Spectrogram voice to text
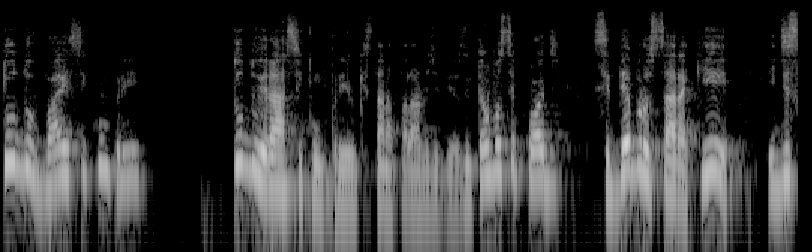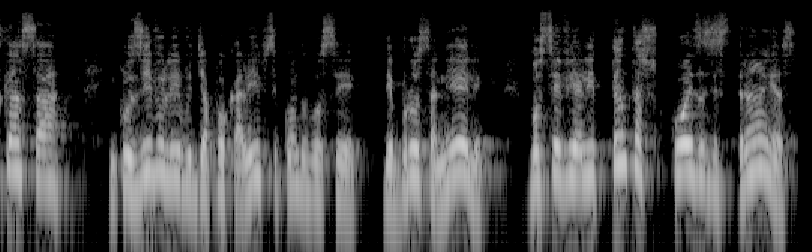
tudo vai se cumprir. Tudo irá se cumprir o que está na palavra de Deus. Então você pode se debruçar aqui e descansar. Inclusive o livro de Apocalipse, quando você debruça nele, você vê ali tantas coisas estranhas,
